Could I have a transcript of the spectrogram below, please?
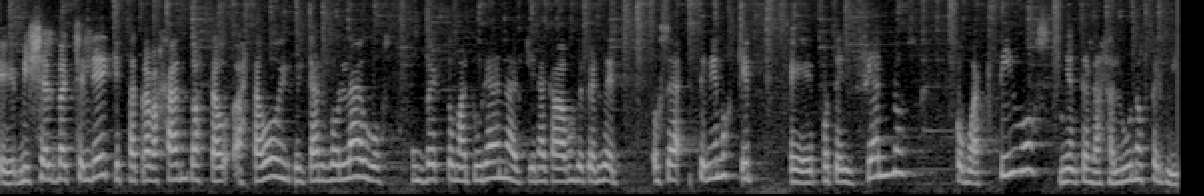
eh, Michelle Bachelet, que está trabajando hasta, hasta hoy. Ricardo Lagos, Humberto Maturana, a quien acabamos de perder. O sea, tenemos que eh, potenciarnos como activos mientras la salud nos permite.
